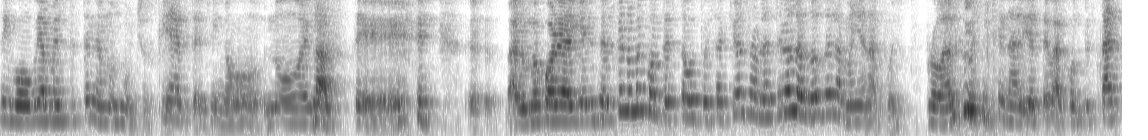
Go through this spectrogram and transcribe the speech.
digo, obviamente tenemos muchos clientes y no, no es este, a lo mejor alguien dice, es que no me contestó, pues aquí vas a hablar, a las 2 de la mañana, pues probablemente nadie te va a contestar,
